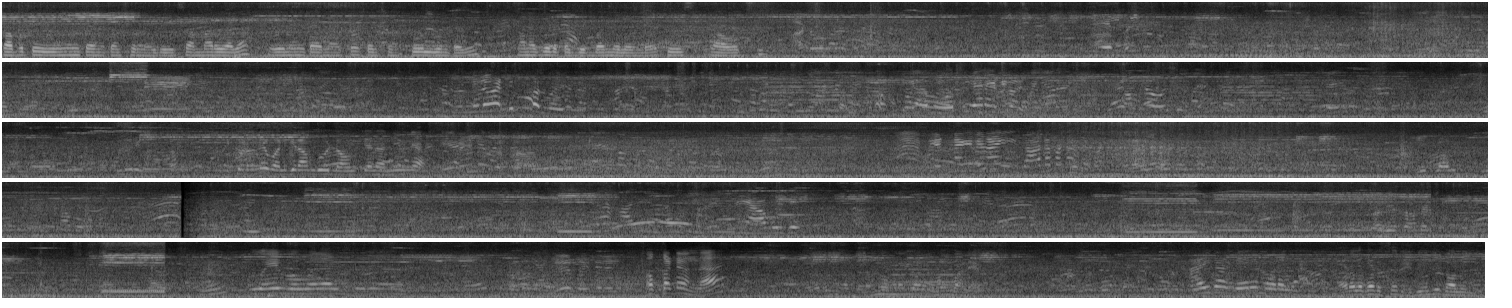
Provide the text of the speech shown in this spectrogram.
కాకపోతే ఈవినింగ్ టైం కొంచెం ఇది సమ్మర్ కదా ఈవినింగ్ టైం అయితే కొంచెం కూల్గా ఉంటుంది. మనకు కూడా పెద్ద ఇబ్బందులు ఉండవు చూసి రావచ్చు. ఇక్కడ ఉన్నాయి one gram gold long chain అన్నీ ఉన్నాయి ఒక్కటే ఉందా? వేరే మోడల్. మోడల్ కూడా వస్తుంది. ఇది ఉంది డాల్ ఉంది.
